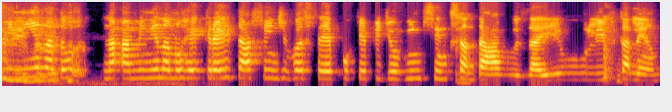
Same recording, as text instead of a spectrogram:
menina, livro. do, na- a menina no recreio tá afim de você porque pediu 25 centavos. Aí o Li fica lendo.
